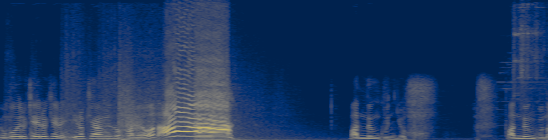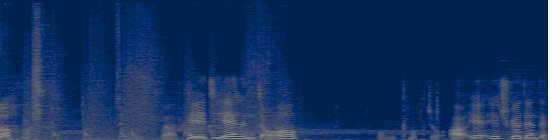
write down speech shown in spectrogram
요거 이렇게 이렇게 이렇게 하면서 가면 아! 맞는군요. 맞는구나. 뭐야 돼지의 흔적 먹, 먹죠. 아 얘 얘 죽여야 되는데?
